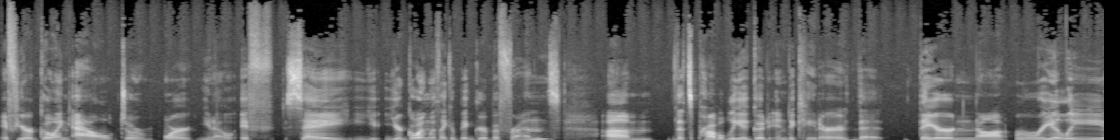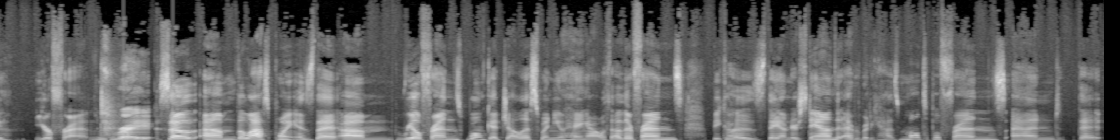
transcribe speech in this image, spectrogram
if you're going out or or you know if say you're going with like a big group of friends um, that's probably a good indicator that they're not really your friend. Right. So um, the last point is that um, real friends won't get jealous when you hang out with other friends because they understand that everybody has multiple friends and that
